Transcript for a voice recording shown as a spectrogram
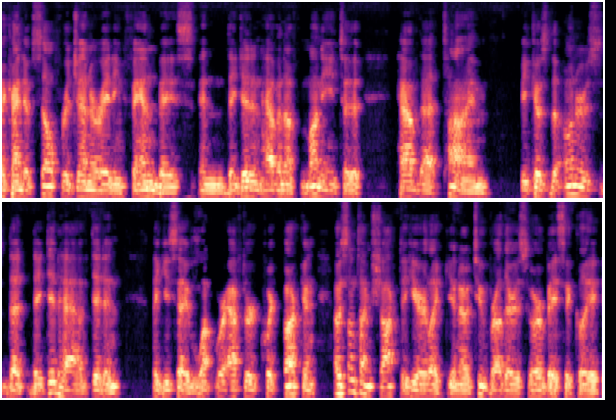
a kind of self regenerating fan base, and they didn't have enough money to have that time because the owners that they did have didn't like you say, what we're after a quick buck. And I was sometimes shocked to hear like, you know, two brothers who are basically,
